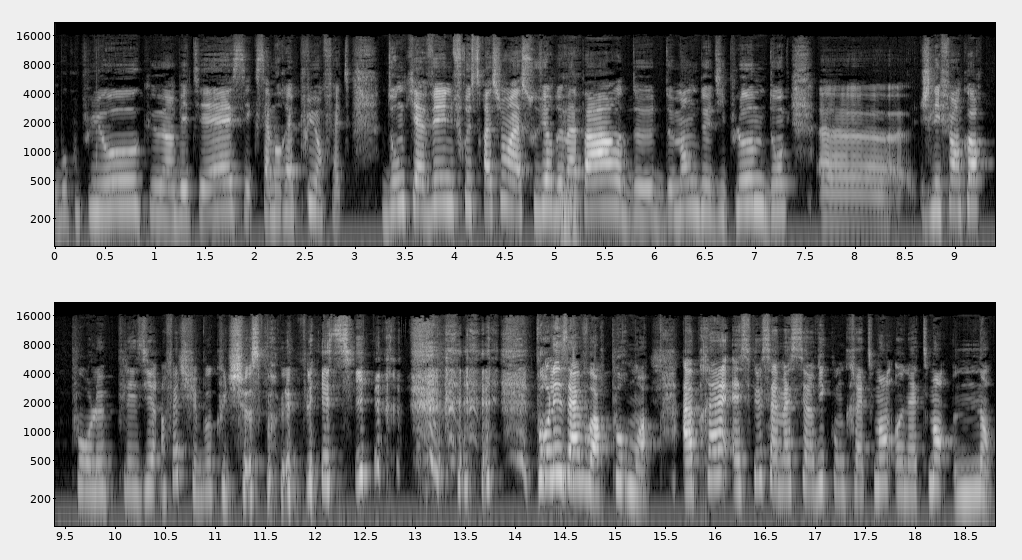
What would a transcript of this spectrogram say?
beaucoup plus haut qu'un BTS et que ça m'aurait plu en fait. Donc il y avait une frustration à assouvir de mmh. ma part de, de, manque de diplôme. Donc je l'ai fait encore pour le plaisir. En fait, je fais beaucoup de choses pour le plaisir. pour les avoir, pour moi. Après, est-ce que ça m'a servi concrètement? Honnêtement, non.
